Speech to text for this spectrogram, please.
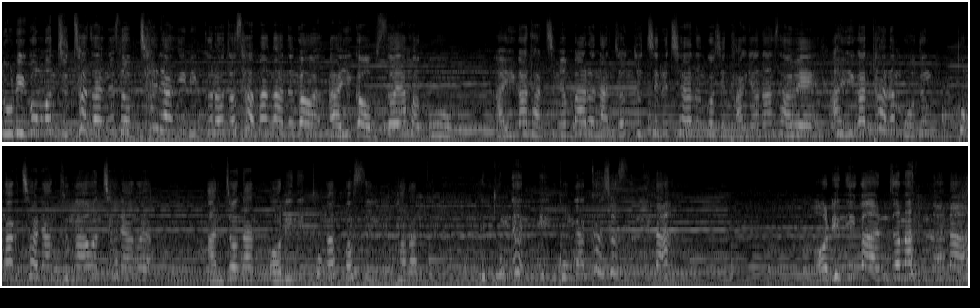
놀이공원 주차장에서 차량이 미끄러져 사망하는 거 아이가 없어야 하고 아이가 다치면 빠른 안전 조치를 취하는 것이 당연한 사회 아이가 타는 모든 통학 차량 등하원 차량을 안전한 어린이 통학버스이길 바랍니다. 대통령이 공약하셨습니다. 어린이가 안전한 나라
